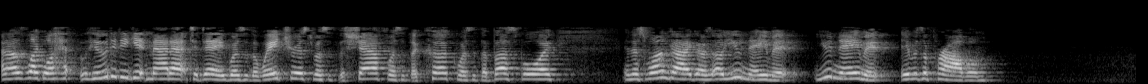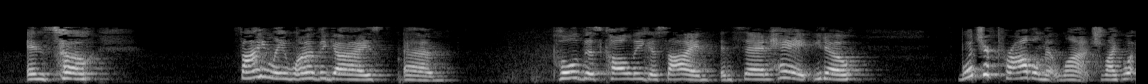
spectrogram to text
And I was like, well, who did he get mad at today? Was it the waitress? Was it the chef? Was it the cook? Was it the busboy? And this one guy goes, oh, you name it. You name it. It was a problem. And so finally one of the guys um, pulled this colleague aside and said, hey, you know, What's your problem at lunch? Like what,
